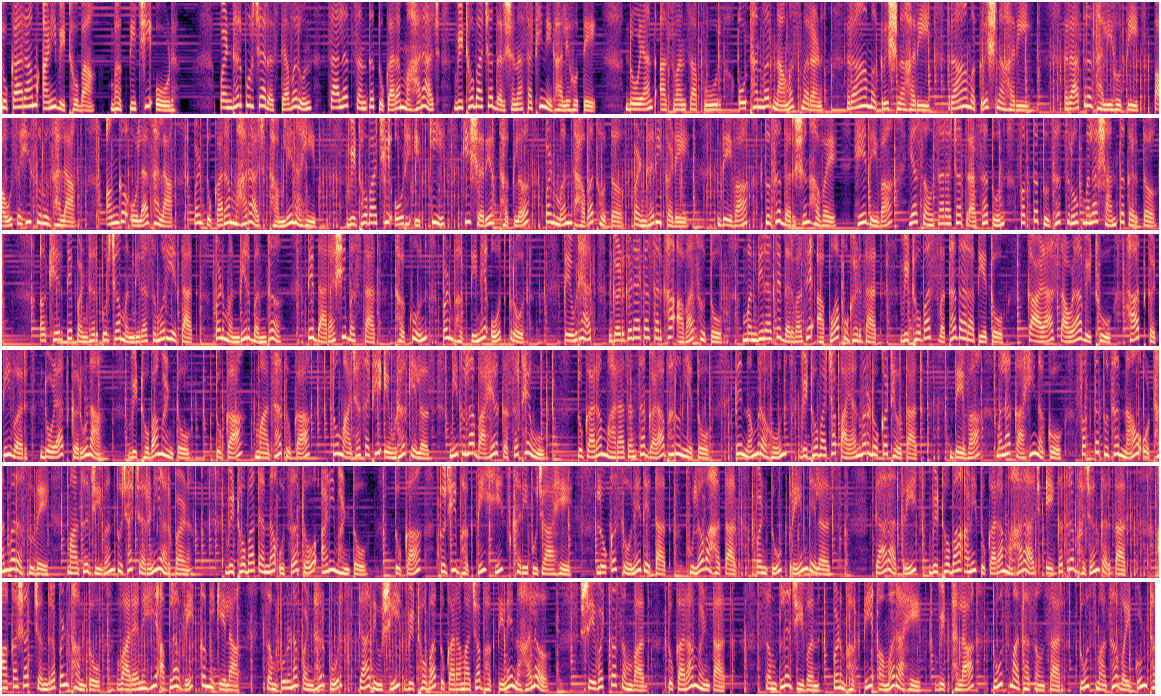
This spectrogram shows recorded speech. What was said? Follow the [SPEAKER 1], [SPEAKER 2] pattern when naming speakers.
[SPEAKER 1] तुकाराम आणि विठोबा भक्तीची ओढ. पंढरपूरच्या रस्त्यावरून चालत संत तुकाराम महाराज विठोबाच्या दर्शनासाठी निघाले होते. डोळ्यांत आसवांचा पूर ओठांवर नामस्मरण. राम कृष्ण हरी राम कृष्ण हरी. रात्र झाली होती पाऊसही सुरू झाला. अंग ओला झाला पण तुकाराम महाराज थांबले नाहीत. विठोबाची ओढ इतकी की शरीर थकलं पण मन धावत होतं पंढरीकडे. देवा तुझं दर्शन हवंय. हे देवा या संसाराच्या त्रासातून फक्त तुझंच रूप मला शांत करतं. अखेर ते पंढरपूरच्या मंदिरासमोर येतात पण मंदिर बंद. ते दाराशी बसतात थकून पण भक्तीने ओतप्रोत. तेवढ्यात गडगडाटासारखा आवाज होतो. मंदिराचे दरवाजे आपोआप उघडतात. विठोबा स्वतः दारात येतो. काळा सावळा विठू हात कटीवर डोळ्यात करुणा. विठोबा म्हणतो तुका माझा तुका तू माझ्यासाठी एवढं केलंस मी तुला बाहेर कसं ठेवू? तुकाराम महाराजांचा गळा भरून येतो. ते नम्र होऊन विठोबाच्या पायांवर डोकं ठेवतात. देवा मला काही नको फक्त तुझं नाव ओठांवर असू दे माझं जीवन तुझ्या चरणी अर्पण. विठोबा त्यांना उचलतो आणि म्हणतो तुका तुझी भक्ती हीच खरी पूजा आहे. लोक सोने देतात फुलं वाहतात पण तू प्रेम दिलंस. त्या रात्री विठोबा आणि तुकाराम महाराज एकत्र भजन करतात. आकाशात चंद्र पण थांबतो. वाऱ्यानेही आपला वेग कमी केला. संपूर्ण पंढरपूर त्या दिवशी विठोबा तुकारामाच्या भक्तीने नहालं. शेवटचा संवाद तुकाराम म्हणतात संपलं जीवन पण भक्ती अमर आहे. विठ्ठला तूच माझा संसार तूच माझं वैकुंठ.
